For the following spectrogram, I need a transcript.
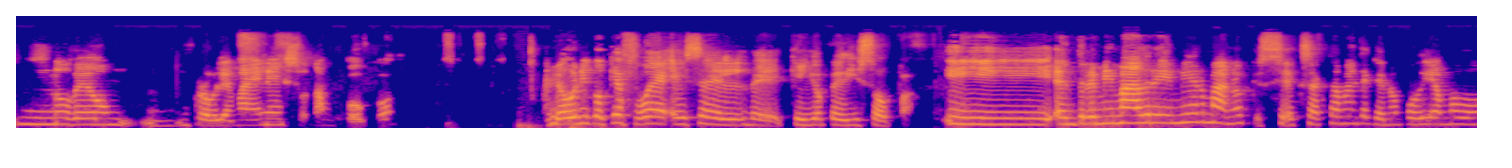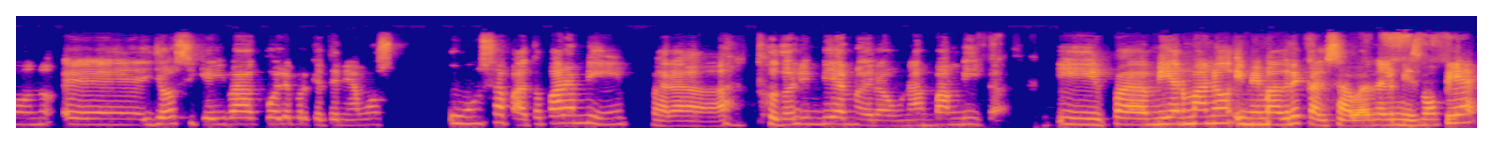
no veo un problema en eso tampoco. Lo único que fue es el de que yo pedí sopa. Y entre mi madre y mi hermano, exactamente que no podíamos, eh, yo sí que iba a cole porque teníamos un zapato para mí, para todo el invierno, eran unas bambitas, y para mi hermano y mi madre calzaban el mismo pie.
